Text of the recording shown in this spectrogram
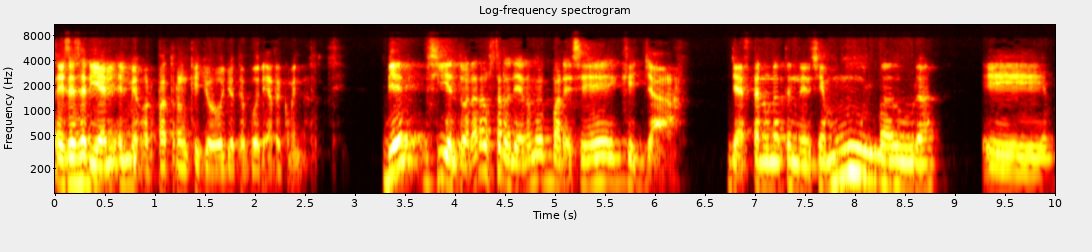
ese sería el, mejor patrón que yo, yo te podría recomendar. Bien, si el dólar australiano me parece que ya, ya está en una tendencia muy madura. Eh,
